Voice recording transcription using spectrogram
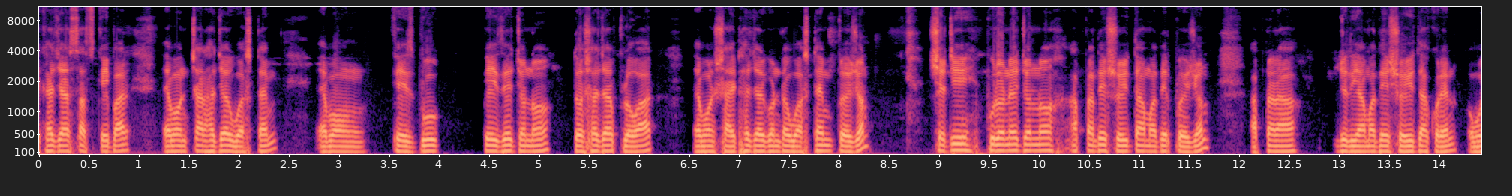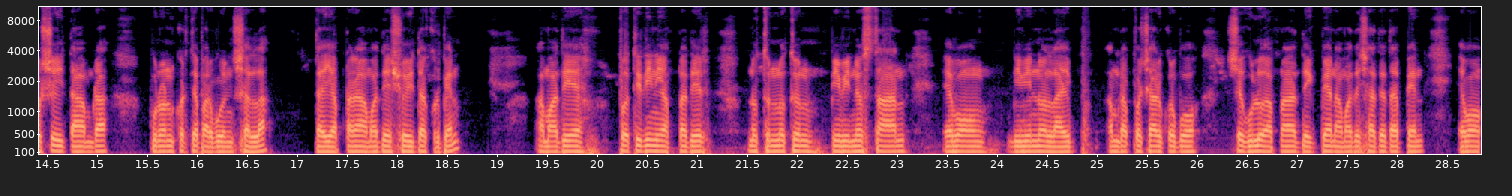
এক হাজার সাবস্ক্রাইবার এবং চার হাজার ওয়াচ টাইম এবং ফেসবুক পেজের জন্য দশ হাজার ফ্লোয়ার এবং ষাট হাজার ঘণ্টা ওয়াচ টাইম প্রয়োজন। সেটি পূরণের জন্য আপনাদের সহায়তা আমাদের প্রয়োজন। আপনারা যদি আমাদের সহায়তা করেন, অবশ্যই তা আমরা পূরণ করতে পারব ইনশাল্লাহ তাই আপনারা আমাদের সহায়তা করবেন। আমাদের প্রতিদিনই আপনাদের নতুন নতুন বিভিন্ন স্থান এবং বিভিন্ন লাইভ আমরা প্রচার করব। সেগুলো আপনারা দেখবেন, আমাদের সাথে থাকবেন এবং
